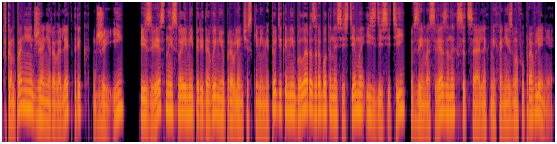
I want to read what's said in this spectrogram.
В компании General Electric, GE, известной своими передовыми управленческими методиками была разработана система из 10 взаимосвязанных социальных механизмов управления.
